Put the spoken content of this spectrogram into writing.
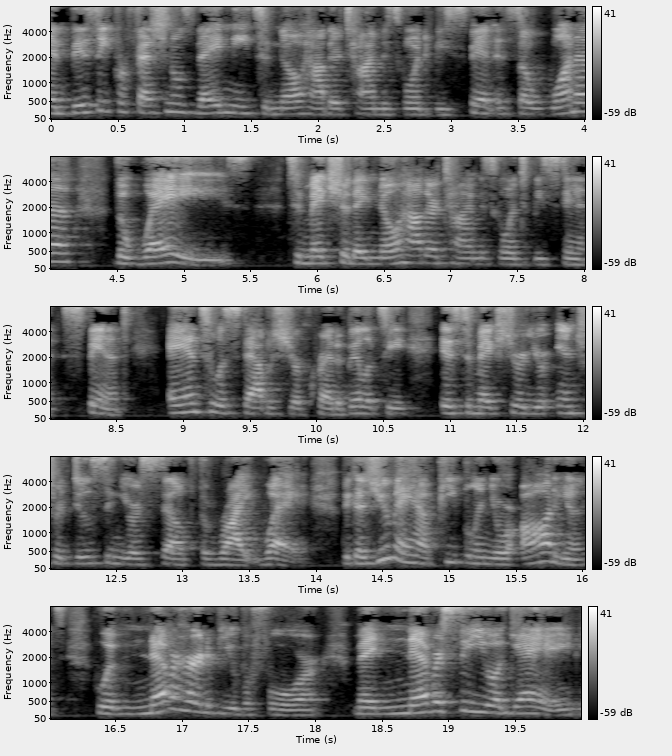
And busy professionals, they need to know how their time is going to be spent. And so, one of the ways to make sure they know how their time is going to be spent and to establish your credibility is to make sure you're introducing yourself the right way. Because you may have people in your audience who have never heard of you before, may never see you again,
